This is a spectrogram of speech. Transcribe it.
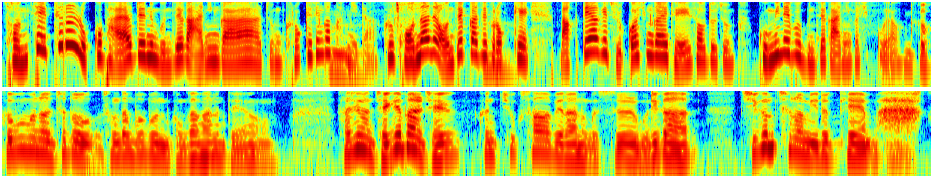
전체 틀을 놓고 봐야 되는 문제가 아닌가 좀 그렇게 생각합니다. 음. 그 권한을 언제까지 음. 그렇게 막대하게 줄 것인가에 대해서도 좀 고민해볼 문제가 아닌가 싶고요. 그러니까 그 부분은 저도 상당 부분 공감하는데요. 사실은 재개발 재건축 사업이라는 것을 우리가 지금처럼 이렇게 막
